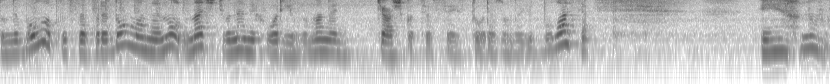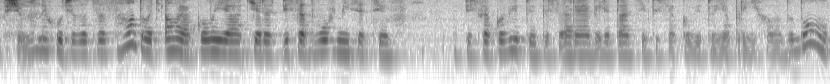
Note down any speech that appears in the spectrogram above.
не було, це все придумане. Ну, значить, вони не хворіли. У мене тяжко ця вся історія зі мною відбулася. І, ну, в общем, не хочу за це згадувати, але коли я через після двох місяців після ковіту і після реабілітації після ковіту я приїхала додому,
